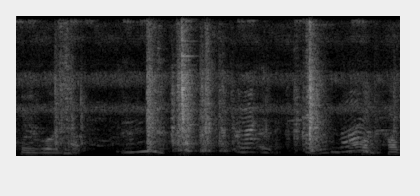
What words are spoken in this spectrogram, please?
คือบวงครับเอามาอีกครบครบ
